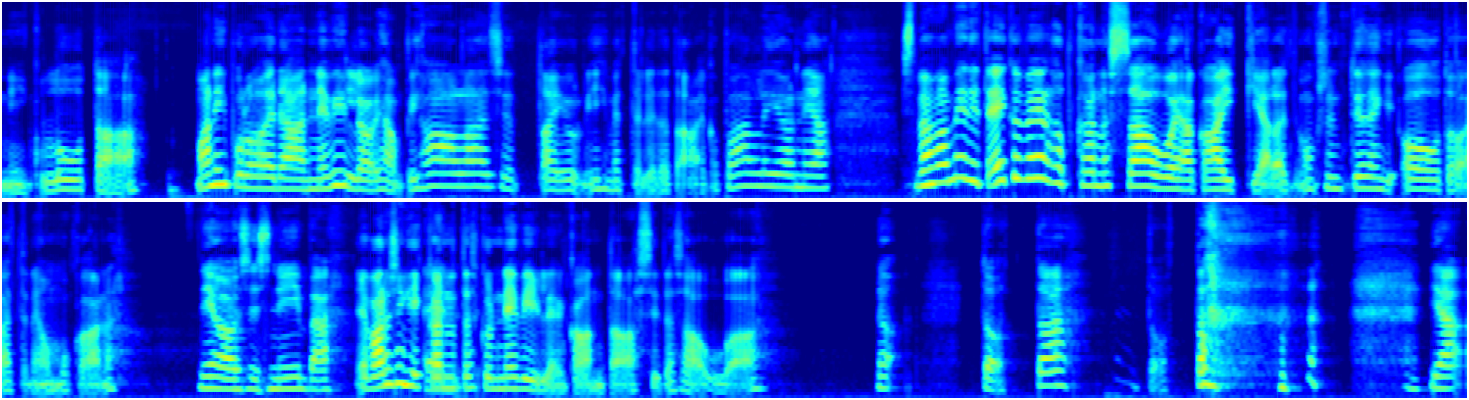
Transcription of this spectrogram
niin kuin, luutaa manipuloidaan. Neville on ihan pihalla, ja se taju, ihmetteli tätä aika paljon, ja sitten mä vaan mietin, että eikö verhot kanna sauvoja kaikkialla, että onko se nyt jotenkin outoa, että ne on mukana. Joo, siis niinpä. Ja varsinkin kannattaisiko en... Nevilleen kantaa sitä sauvaa. No, totta, totta. ja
